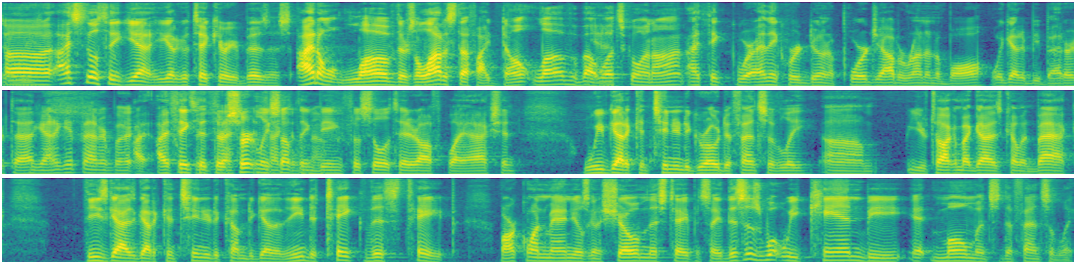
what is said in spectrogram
Uh, I still think, yeah, you got to go take care of your business. I don't love. There's a lot of stuff I don't love about Yeah. what's going on. I think we're I think we're doing a poor job of running the ball. We got to be better at that. we got to get better, but I, I think that there's certainly something enough. being facilitated off play action. We've got to continue to grow defensively. Um, you're talking about guys coming back. These guys got to continue to come together. They need to take this tape. Mark Marquand Manuel's going to show them this tape and say, "This is what we can be at moments defensively."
